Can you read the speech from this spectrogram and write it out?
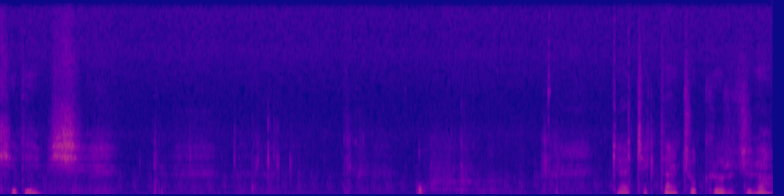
Kediymiş. Of. Gerçekten çok yorucu ya.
